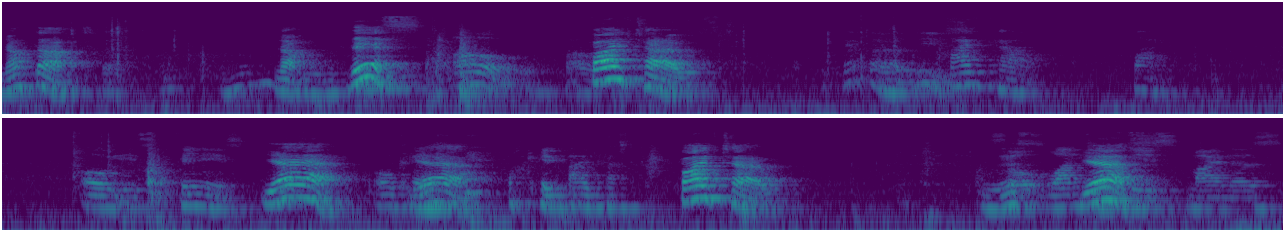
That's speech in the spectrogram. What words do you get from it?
Not that. No. This. Oh. Wow. Five tau. Yeah, this. Five tau. Why? Oh, it's finished. Yeah. Okay. Yeah. Okay, five tau. Five tau. So one Yes. tau is minus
